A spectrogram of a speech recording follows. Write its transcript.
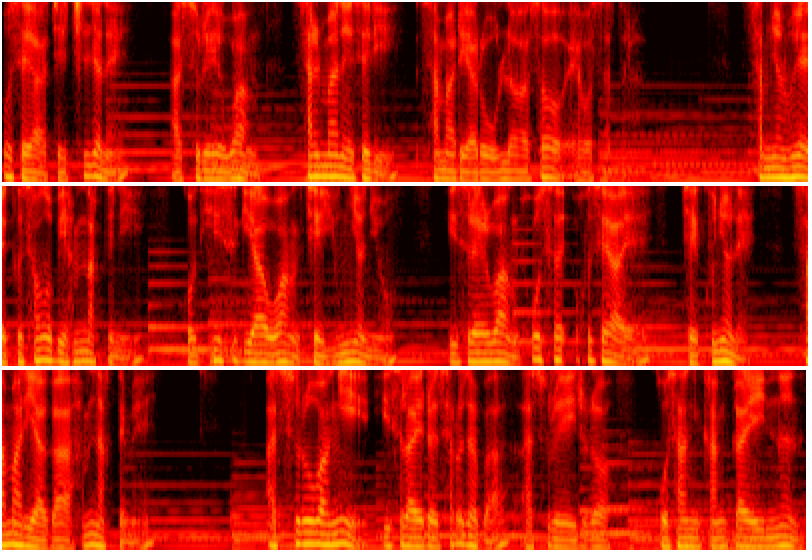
호세아 제7년에 아수르의 왕 살마네셀이 사마리아로 올라와서 애워쌌더라. 3년 후에 그 성읍이 함락되니 곧 히스기야 왕 제6년이요 이스라엘 왕 호세, 호세아의 제9년에 사마리아가 함락됨에 아수르 왕이 이스라엘을 사로잡아 아수르에 이르러 고산 강가에 있는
